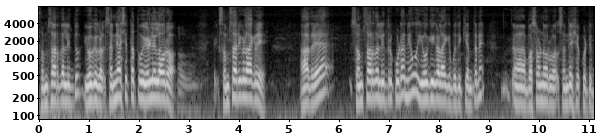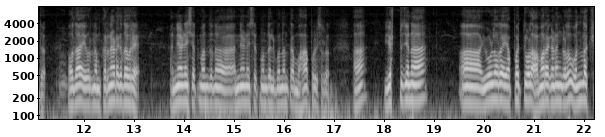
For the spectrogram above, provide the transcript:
ಸಂಸಾರದಲ್ಲಿದ್ದು ಯೋಗಿಗಳು. ಸನ್ಯಾಸಿ ತತ್ವ ಹೇಳಿಲ್ಲ ಅವರು. ಸಂಸಾರಿಗಳಾಗ್ರಿ. ಆದರೆ ಸಂಸಾರದಲ್ಲಿದ್ದರೂ ಕೂಡ ನೀವು ಯೋಗಿಗಳಾಗಿ ಬದುಕಿ ಅಂತಲೇ ಬಸವಣ್ಣವರು ಸಂದೇಶ ಕೊಟ್ಟಿದ್ದು. ಹೌದಾ. ಇವರು ನಮ್ಮ ಕರ್ನಾಟಕದವರೇ. ಹನ್ನೆರಡನೇ ಶತಮಾನದ ಹನ್ನೆರಡನೇ ಶತಮಾನದಲ್ಲಿ ಬಂದಂಥ ಮಹಾಪುರುಷರು. ಎಷ್ಟು ಜನ ಏಳ್ನೂರ ಎಪ್ಪತ್ತೇಳು ಅಮರ ಗಣಗಳು ಒಂದು ಲಕ್ಷ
